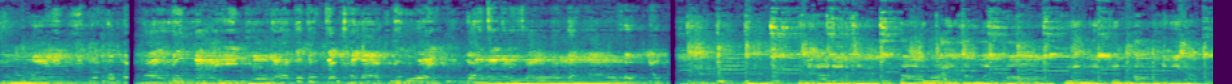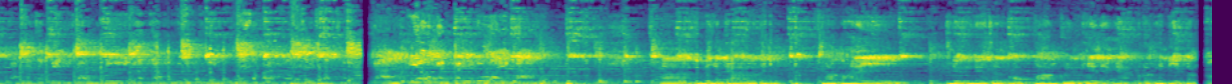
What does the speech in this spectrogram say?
สวยแล้วก็ไปพระรูปไหนพระก็ต้องจับฉลากด้วย ว่าจะได้สายพัฒนาของยมเราเดินเดินต่อด้วยขบวนของเครื่องเงินเครื่องทองใช่ไหมครับก็จะเป็นของดีประจำพื้นถิ่นเทศบาลเมืองศรีสัชนาการเที่ยวกันไปด้วยค่ะอ่าบรรยากาศแบบนี้ทำให้ถึงในส่วนของความคลื้นเครงในงานประเพณีต่าง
